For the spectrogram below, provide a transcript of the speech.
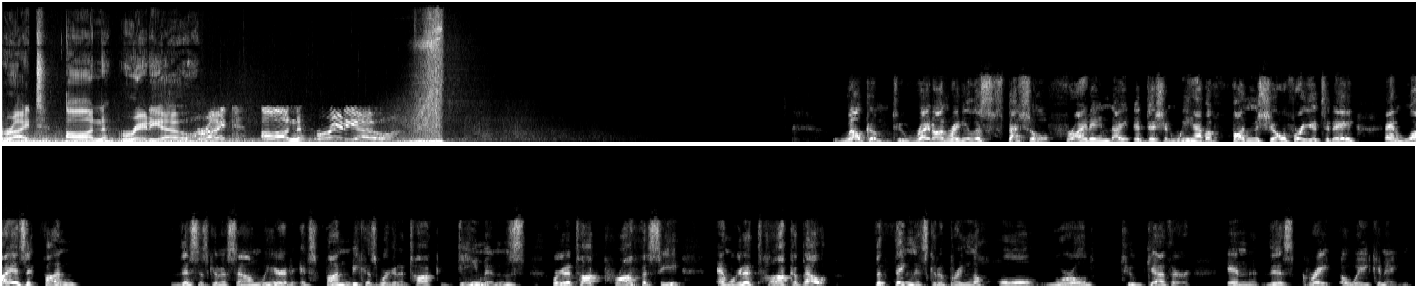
Right on radio. Right on radio. Welcome to Right On Radio, the special Friday night edition. We have a fun show for you today. And why is it fun? This is going to sound weird. It's fun because we're going to talk demons, we're going to talk prophecy, and we're going to talk about the thing that's going to bring the whole world together in this great awakening.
